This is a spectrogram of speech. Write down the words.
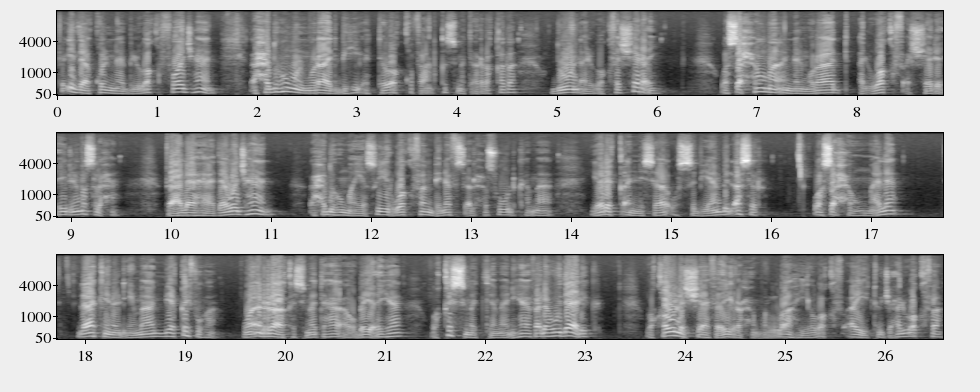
فإذا قلنا بالوقف وجهان. أحدهما المراد به التوقف عن قسمة الرقبة دون الوقف الشرعي. وصحهما أن المراد الوقف الشرعي للمصلحة. فعلى هذا وجهان. أحدهما يصير وقفا بنفس الحصول كما يرق النساء والصبيان بالأسر وصحهما لا لكن الإمام يقفها وإن رأى قسمتها أو بيعها وقسمة ثمنها فله ذلك. وقول الشافعي رحمه الله هي وقف أي تجعل وقفة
